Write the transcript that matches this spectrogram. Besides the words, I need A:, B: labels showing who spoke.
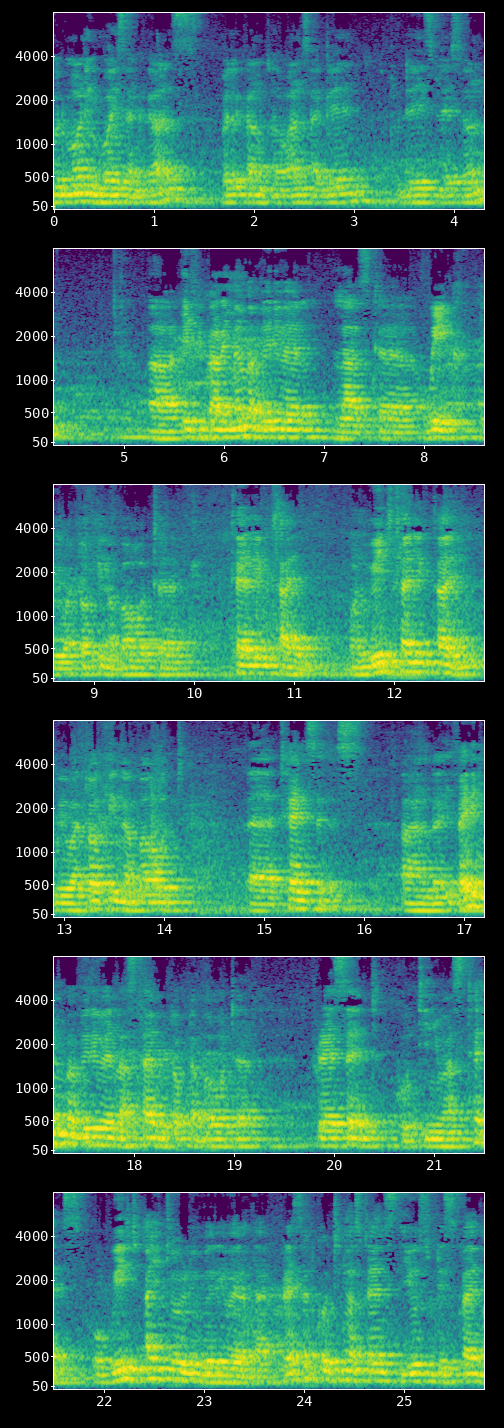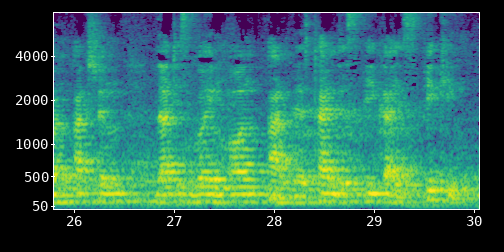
A: Good morning, boys and girls. Welcome to once again today's lesson. Uh, if you can remember very well, last uh, week we were talking about uh, telling time. On which telling time we were talking about uh, tenses. And uh, if I remember very well, last time we talked about uh, present continuous tense, of which I told you very well that present continuous tense used to describe an action that is going on at the time the speaker is speaking.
